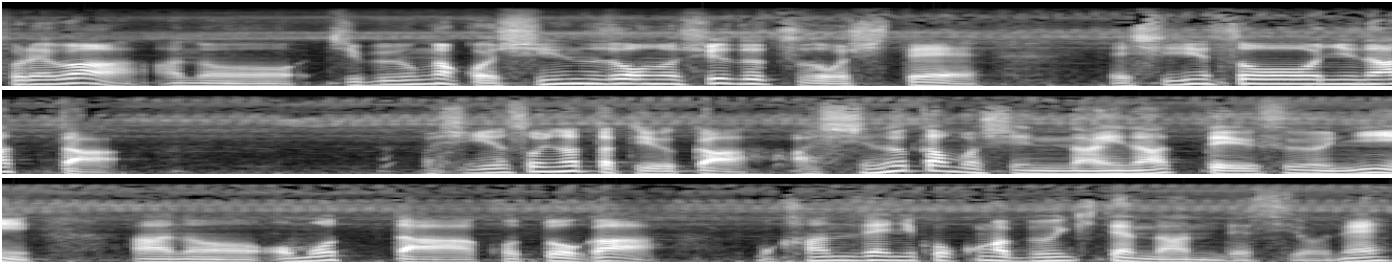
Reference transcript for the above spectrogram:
それはあの自分がこう心臓の手術をして死にそうになった死にそうになったというかあ死ぬかもしんないなっていうふうにあの思ったことがもう完全にここが分岐点なんですよね。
